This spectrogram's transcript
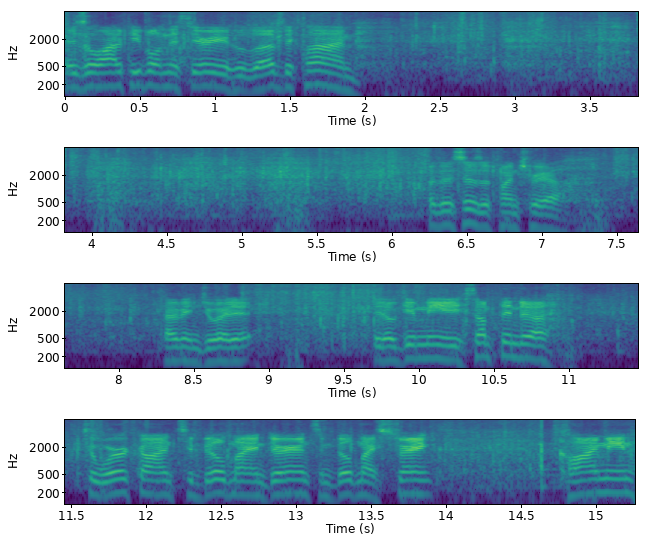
There's a lot of people in this area who love to climb. But this is a fun trail. I've enjoyed it. It'll give me something to to work on to build my endurance and build my strength. Climbing,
